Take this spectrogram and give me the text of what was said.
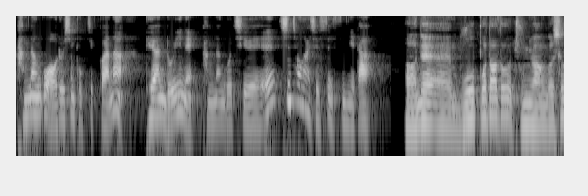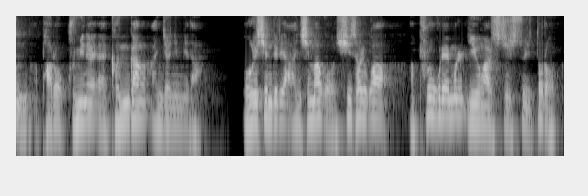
강남구 어르신 복지과나 대한노인의 강남구 지회에 신청하실 수 있습니다. 아, 네, 무엇보다도 중요한 것은 바로 구민의 건강 안전입니다. 어르신들이 안심하고 시설과 프로그램을 이용할 수 있도록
